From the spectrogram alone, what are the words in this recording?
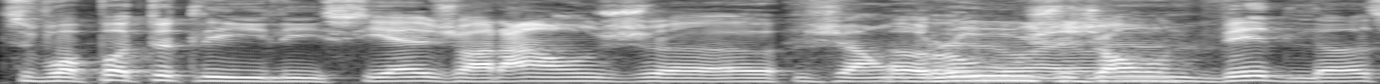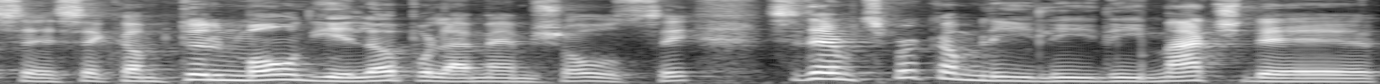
Tu vois pas tous les, les sièges orange, euh, Jaune, euh, rouge, ouais, jaune, vide, là. C'est comme tout le monde il est là pour la même chose, tu. C'était un petit peu comme les, les- les matchs de...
